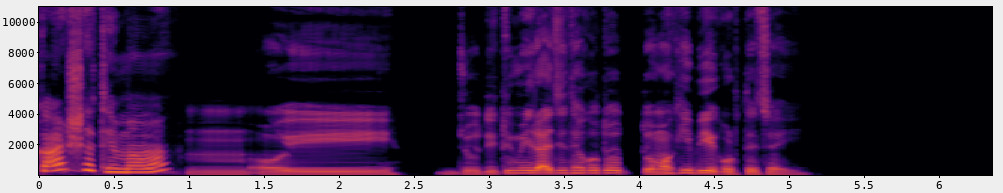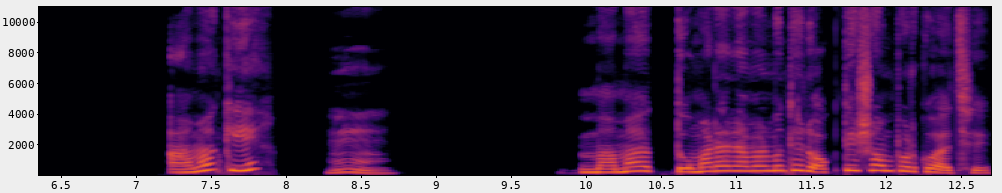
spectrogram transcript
কার সাথে মামা? উম, ওই যদি তুমি রাজি থাকো তো তোমাকেই বিয়ে করতে চাই। আমাকে? হুম। মামা তোমার আর আমার মধ্যে রক্তের সম্পর্ক আছে।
